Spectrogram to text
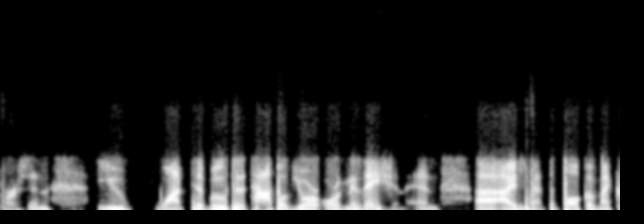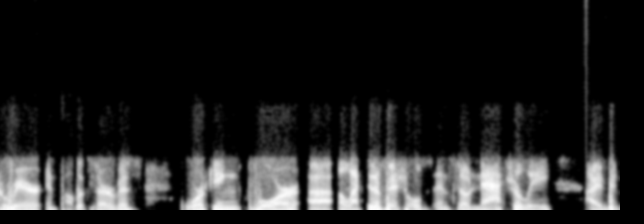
person, you want to move to the top of your organization. And I've spent the bulk of my career in public service working for elected officials. And so naturally, I've been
